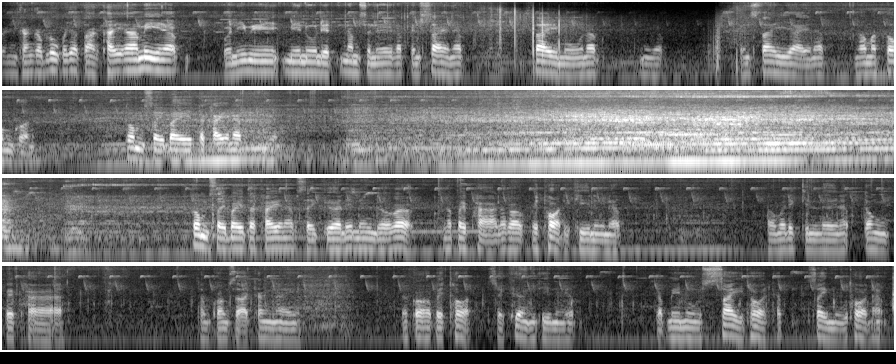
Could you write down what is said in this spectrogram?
กันอีกครั้งกับลูกพระเจ้าตากไทยอาร์มี่นะครับ วันนี้มีเมนูเด็ดนำเสนอครับเป็นไส้นะครับ ไส้หมูนะครับนี่ครับเป็นไส้ใหญ่นะครับ เรามาต้มก่อน ต้มใส่ใบตะไคร้นะครับต้มใส่ใบตะไคร้นะครับ ใส่เกลือนิดนึงเดี๋ยวก็แล้วไปผ่าแล้วก็ไปทอดอีกทีหนึ่งนะครับ เราไม่ได้กินเลยนะครับ ต้องไปผ่า ทำความสะอาดข้างใน แล้วก็เอาไปทอดใส่เครื่องอีกทีหนึงครับ กับเมนูไส้ทอดครับ ไส้หมูทอดนะครับ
